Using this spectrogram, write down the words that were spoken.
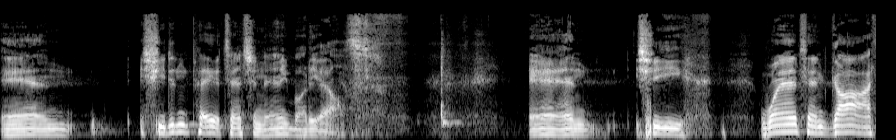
and she didn't pay attention to anybody else, and she went and got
